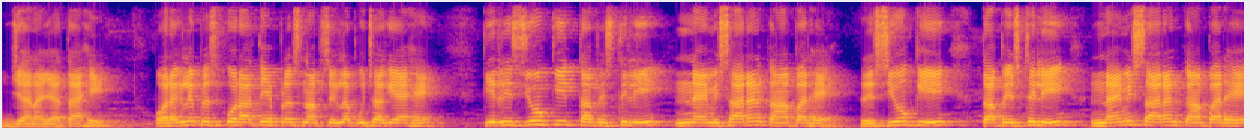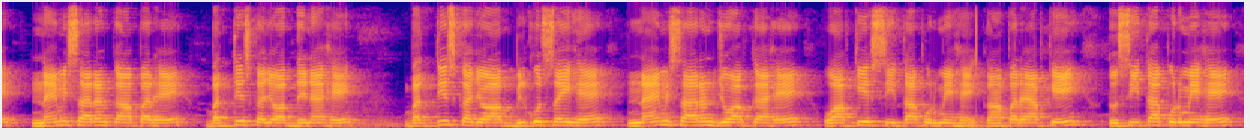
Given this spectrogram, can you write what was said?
जाना जाता है। और अगले प्रश्न को आते हैं, प्रश्न आपसे अगला पूछा गया है कि ऋषियों की तपस्थली नैमिसारण कहाँ पर है? ऋषियों की तपस्थली नैमिसारण कहाँ पर है? नैमिसारण कहाँ पर है? बत्तीस का जवाब देना है। बत्तीस का जवाब बिल्कुल सही है। नैम सारण जो आपका है, वो आपके सीतापुर में है। कहाँ पर है आपके? तो सीतापुर में है।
